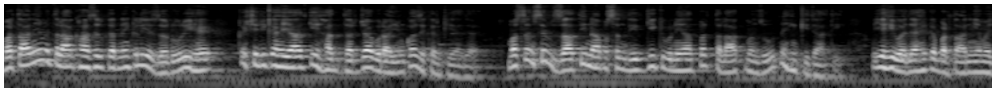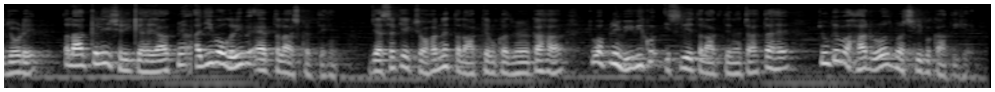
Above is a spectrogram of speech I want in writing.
برطانیہ میں طلاق حاصل کرنے کے لیے ضروری ہے کہ شریک حیات کی حد درجہ برائیوں کا ذکر کیا جائے۔ مثلا صرف ذاتی ناپسندیدگی کی بنیاد پر طلاق منظور نہیں کی جاتی۔ یہی وجہ ہے کہ برطانیہ میں جوڑے طلاق کے لیے شریک حیات میں عجیب و غریب عیب تلاش کرتے ہیں۔ جیسا کہ ایک شوہر نے طلاق کے مقدمے میں کہا کہ وہ اپنی بیوی کو اس لیے طلاق دینا چاہتا ہے کیونکہ وہ ہر روز مچھلی پکاتی ہے۔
